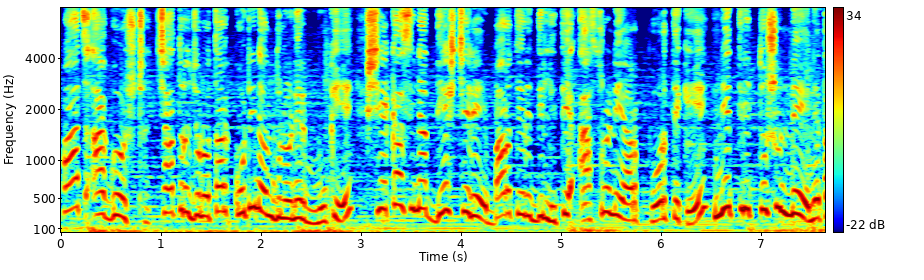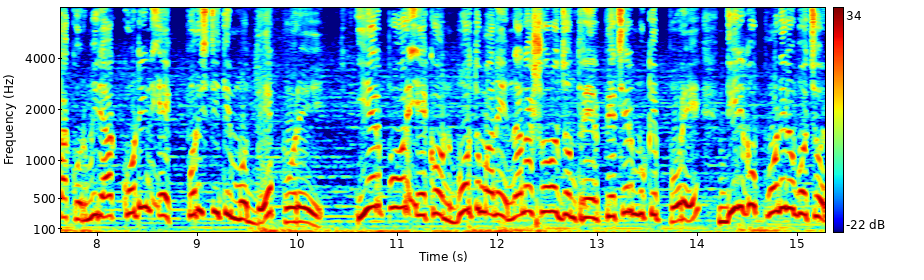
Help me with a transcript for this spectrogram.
পাঁচ আগস্ট ছাত্র জনতার কঠিন আন্দোলনের মুখে শেখ হাসিনা দেশ ছেড়ে ভারতের দিল্লিতে আশ্রয় নেওয়ার পর থেকে নেতৃত্ব শূন্যে নেতাকর্মীরা কঠিন এক পরিস্থিতির মধ্যে পড়ে। এরপর এখন বর্তমানে নানা ষড়যন্ত্রের পেছের মুখে পড়ে দীর্ঘ পনেরো বছর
